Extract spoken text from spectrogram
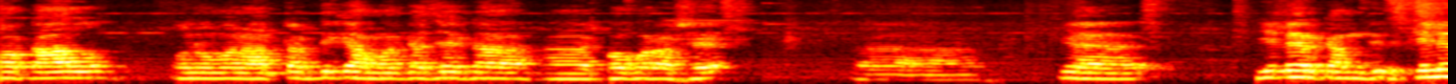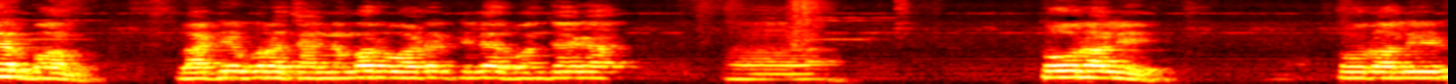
সকাল অনুমান আটটার দিকে আমার কাছে একটা খবর আসে। কিলের কান্দি কিলের বন লাঠিয়াপুরা চার নম্বর ওয়ার্ডের কিলের বন জায়গায় আহ, তৌর আলী তৌর আলীর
